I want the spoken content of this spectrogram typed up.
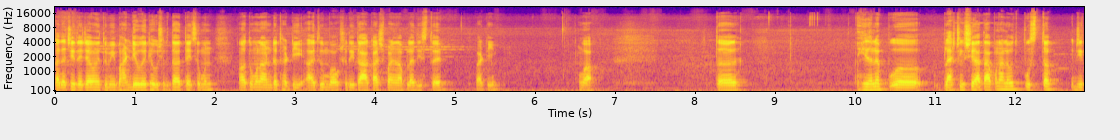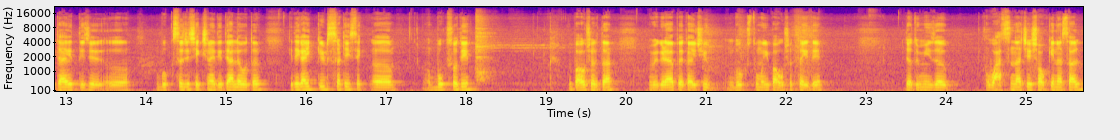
कदाचित त्याच्यामध्ये तुम्ही भांडी वगैरे ठेवू शकता. त्याचं पण तुम्हाला अंडर थर्टी आहे तुम्ही पाहू शकता इथं आकाश पाण्यात आपल्याला दिसतंय. पाठी वा तर हे झालं प्लॅस्टिकचे आता आपण आलो आहोत पुस्तक जिथे आहे तिचे बुक्सचं जे सेक्शन आहे तिथे आलं होतं. इथे काही किड्ससाठी सेक बुक्स होते. तुम्ही पाहू शकता. वेगळ्या प्रकारची बुक्स तुम्ही पाहू शकता इथे. जर तुम्ही जर वाचनाचे शौकीन असाल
